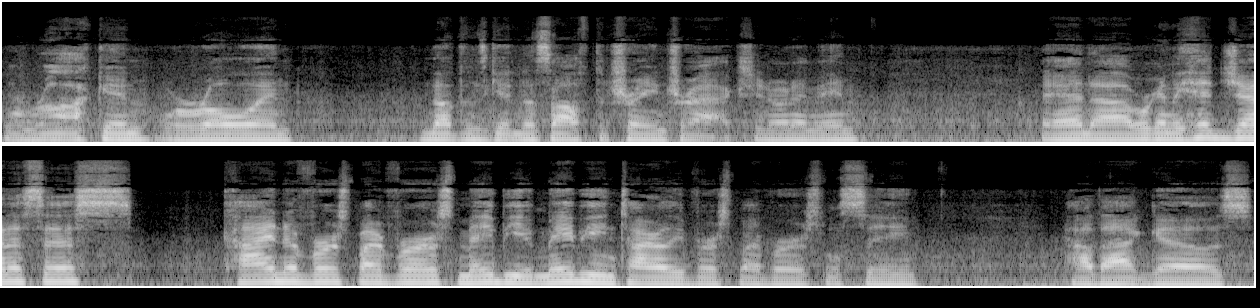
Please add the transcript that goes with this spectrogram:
we're rocking, we're rolling, nothing's getting us off the train tracks. You know what I mean? And uh, we're gonna hit Genesis, kind of verse by verse, maybe maybe entirely verse by verse. We'll see how that goes.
